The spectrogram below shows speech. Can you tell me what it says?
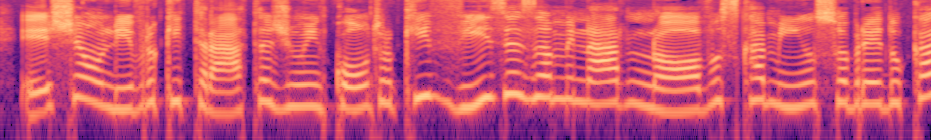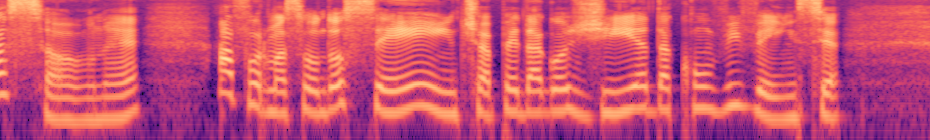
Este é um livro que trata de um encontro que visa examinar novos caminhos sobre a educação, né? A formação docente, a pedagogia da convivência.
